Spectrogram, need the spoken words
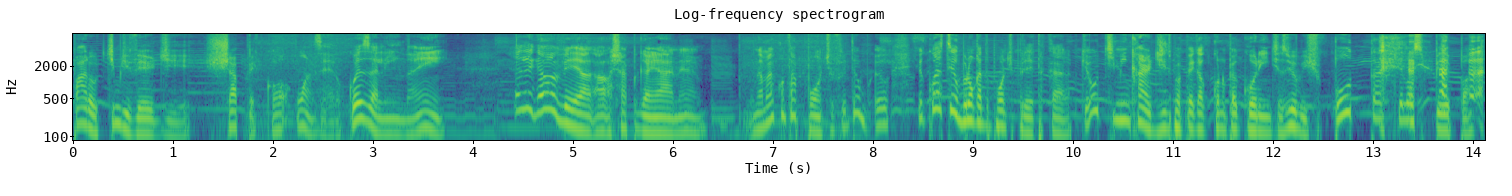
para o time de verde. Chapecó 1 a 0. Coisa linda, hein? É legal ver a, a Chape ganhar, né? Ainda mais contra a Ponte. Eu, tenho, eu, eu, quase tenho bronca da Ponte Preta, cara. Porque é o time encardido pra pegar quando pega o Corinthians, viu, bicho? Puta que los pepa.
